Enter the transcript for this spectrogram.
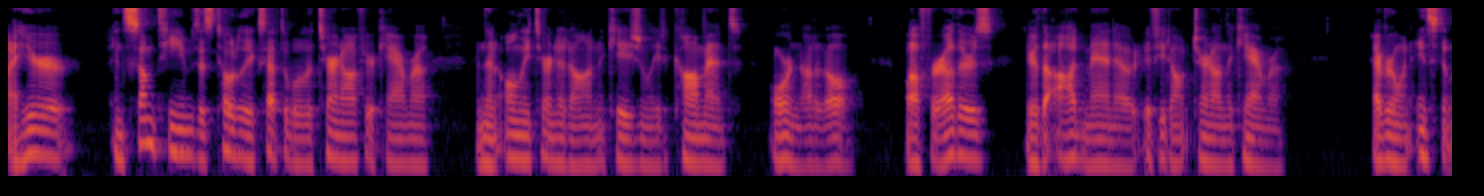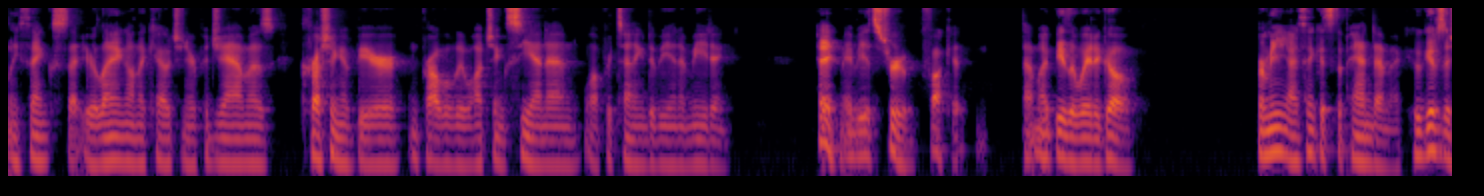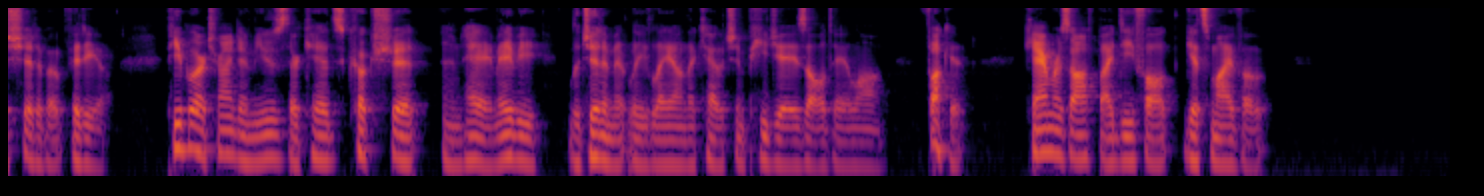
I hear in some teams it's totally acceptable to turn off your camera and then only turn it on occasionally to comment or not at all, while for others, you're the odd man out if you don't turn on the camera. Everyone instantly thinks that you're laying on the couch in your pajamas, crushing a beer, and probably watching CNN while pretending to be in a meeting. Hey, maybe it's true. Fuck it. That might be the way to go. For me, I think it's the pandemic. Who gives a shit about video? People are trying to amuse their kids, cook shit, and hey, maybe legitimately lay on the couch in PJs all day long. Fuck it. Cameras off by default gets my vote.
